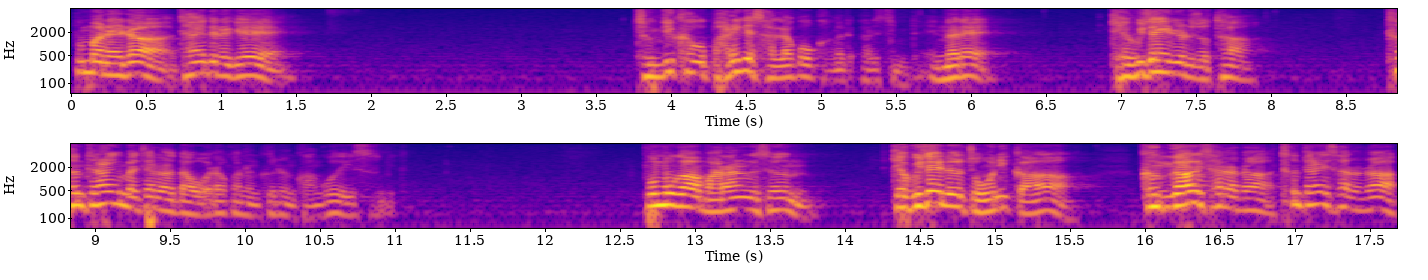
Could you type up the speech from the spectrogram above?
뿐만 아니라 자녀들에게 정직하고 바르게 살라고 가르칩니다. 옛날에 개구장이라도 좋다. 튼튼하게만 자라다오라고 하는 그런 광고가 있었습니다. 부모가 말하는 것은 개구장이라도 좋으니까 건강하게 살아라, 튼튼하게 살아라,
